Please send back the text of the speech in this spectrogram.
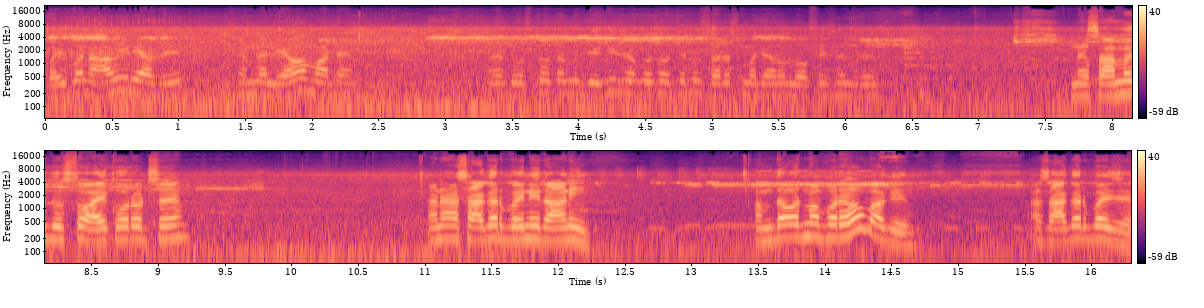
ભાઈબંધ આવી રહ્યા છે, એમને લેવા માટે. અને દોસ્તો, તમે દેખી શકો છો કેટલું સરસ મજાનું લોકેશન છે. અને સામે દોસ્તો હાઈકોર્ટ છે. અને આ સાગરભાઈની રાણી. અમદાવાદમાં ફરે હો બાકી? આ સાગરભાઈ છે.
